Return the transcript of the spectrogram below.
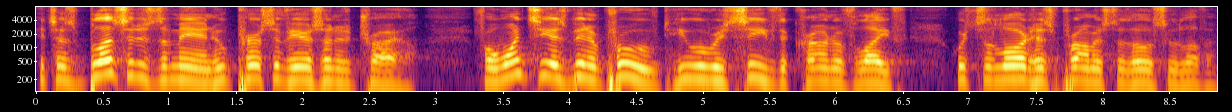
it says, Blessed is the man who perseveres under trial. For once he has been approved, he will receive the crown of life, which the Lord has promised to those who love him.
